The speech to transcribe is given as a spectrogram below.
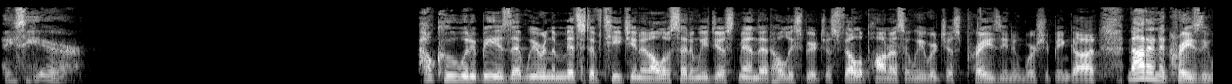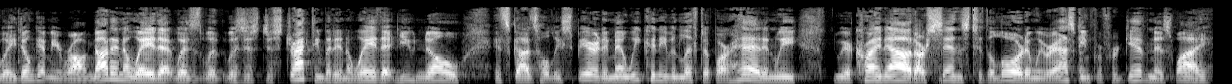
He's here. How cool would it be is that we were in the midst of teaching and all of a sudden we just, man, that Holy Spirit just fell upon us and we were just praising and worshiping God. Not in a crazy way, don't get me wrong. Not in a way that was, was just distracting, but in a way that you know it's God's Holy Spirit. And man, we couldn't even lift up our head and we, we were crying out our sins to the Lord and we were asking for forgiveness. Why?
